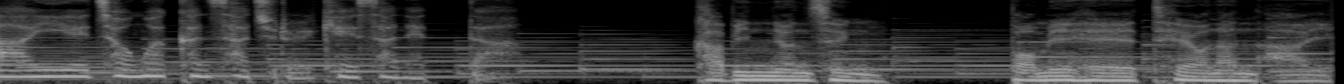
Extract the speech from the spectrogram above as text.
아이의 정확한 사주를 계산했다. 갑인년생 범의 해에 태어난 아이.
